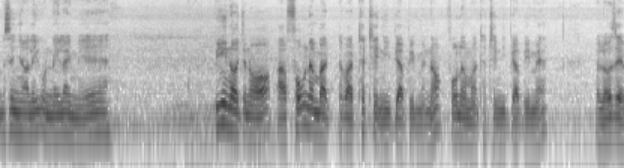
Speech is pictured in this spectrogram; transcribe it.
messenger လေးကိုနှိပ်လိုက်မယ် ပြီးရင်တော့ကျွန်တော်ဖုန်းနံပါတ်တစ်ပတ်ထပ်ထည့်နေပြပေးမယ်နော်ဖုန်းနံပါတ်ထပ်ထည့်နေပြပေးမယ်လောလောဆယ်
